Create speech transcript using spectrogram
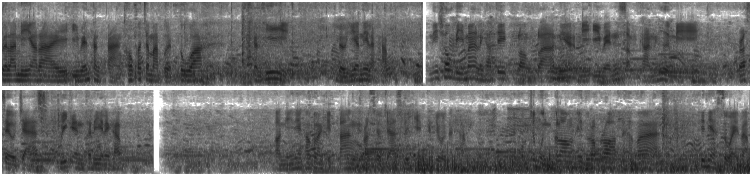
เวลามีอะไรอีเวนต์ต่างๆเขาก็จะมาเปิดตัวกันที่เบลเยียมนี่แหละครับนนี้โชคดีมากเลยครับที่กลองกลาสเนี่ยมีอีเวนต์สำคัญก็คือมี Brussels Jazz Weekend พอดีเลยครับ ตอนนี้เนี่ยเขากำลังติดตั้ง Brussels Jazz Weekend กันอยู่นะครับเดี๋ยวผมจะหมุนกล้องให้ดูรอบๆนะครับว่าที่เนี่ยสวยแบบ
